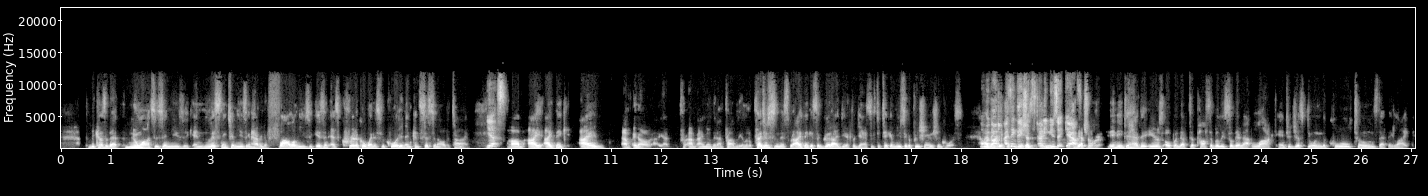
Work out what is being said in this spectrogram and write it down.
because of that, nuances in music and listening to music and having to follow music isn't as critical when it's recorded and consistent all the time. Yes. Um, I I think I, um, you know, I, I, know that I'm probably a little prejudiced in this, but I think it's a good idea for dancers to take a music appreciation course. Oh my I gosh, they, I think they should study music. Yeah, yeah, for sure. They need to have their ears opened up to possibilities so they're not locked into just doing the cool tunes that they like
